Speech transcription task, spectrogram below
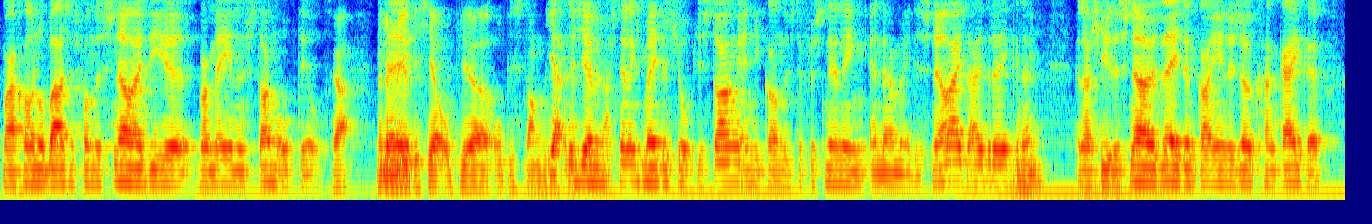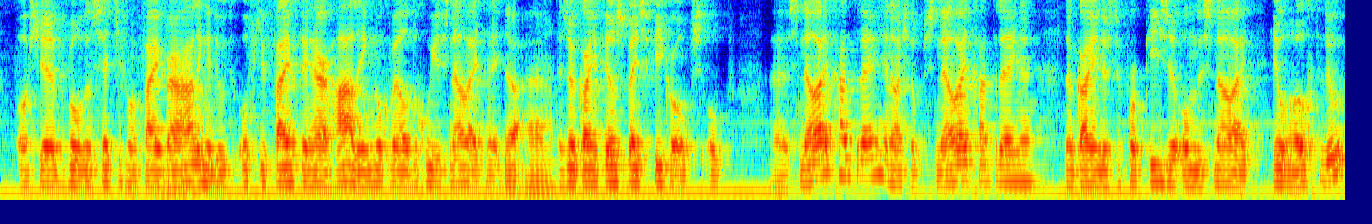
maar gewoon op basis van de snelheid die je, waarmee je een stang optilt. Ja, met een metertje op je, op je stang. Ja, dus je hebt een versnellingsmetertje op je stang en die kan dus de versnelling en daarmee de snelheid uitrekenen. Mhm. En als je de snelheid weet, dan kan je dus ook gaan kijken als je bijvoorbeeld een setje van vijf herhalingen doet, of je vijfde herhaling nog wel de goede snelheid heeft. Ja, ja. En zo kan je veel specifieker op, op eh, snelheid gaan trainen. En als je op snelheid gaat trainen, dan kan je dus ervoor kiezen om de snelheid heel hoog te doen.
